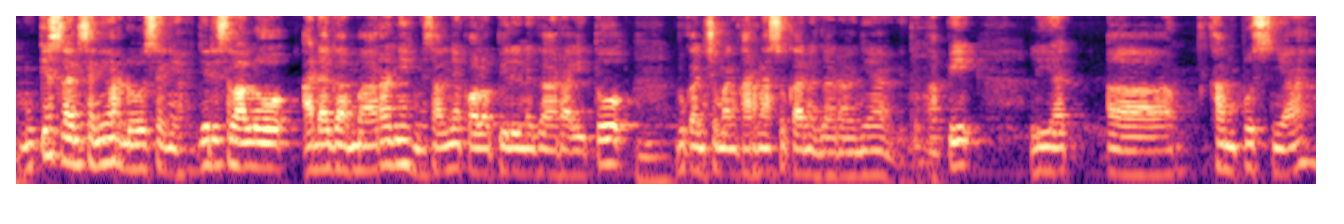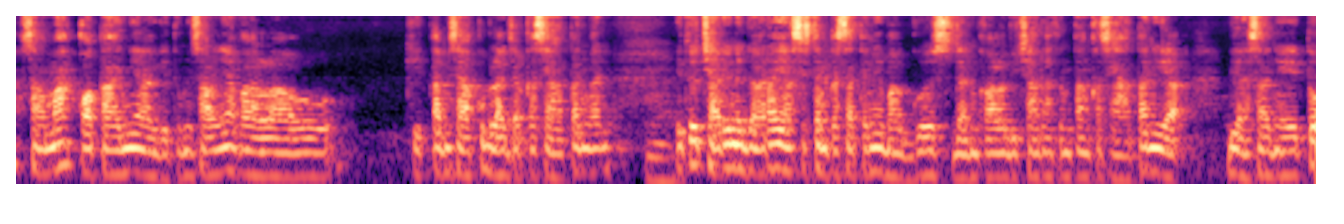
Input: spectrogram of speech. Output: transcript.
mungkin selain senior dosen ya jadi selalu ada gambaran nih misalnya kalau pilih negara itu bukan cuma karena suka negaranya gitu tapi lihat eh, kampusnya sama kotanya gitu. Misalnya kalau kita misalnya aku belajar kesehatan kan itu cari negara yang sistem kesehatannya bagus dan kalau bicara tentang kesehatan ya biasanya itu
